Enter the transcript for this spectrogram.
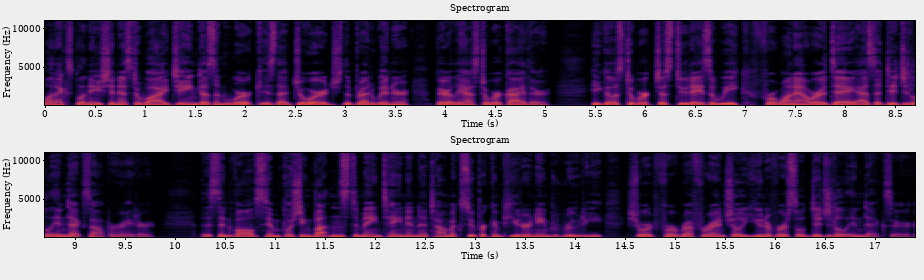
One explanation as to why Jane doesn't work is that George, the breadwinner, barely has to work either. He goes to work just two days a week for one hour a day as a digital index operator. This involves him pushing buttons to maintain an atomic supercomputer named RUDI, short for Referential Universal Digital Indexer.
